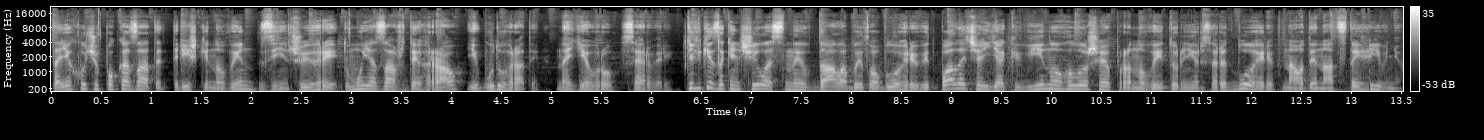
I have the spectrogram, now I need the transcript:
Та я хочу показати трішки новин з іншої гри, тому я завжди грав і буду грати на євро сервері. Тільки закінчилась невдала битва блогерів від Палича, як він оголошує про новий турнір серед блогерів на 11 гривнях.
